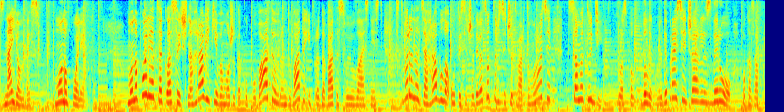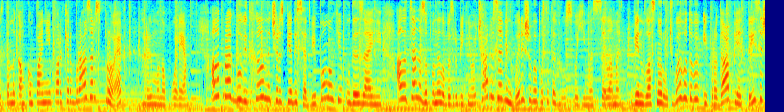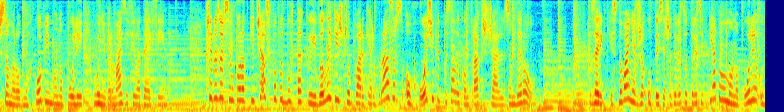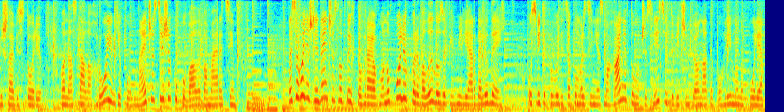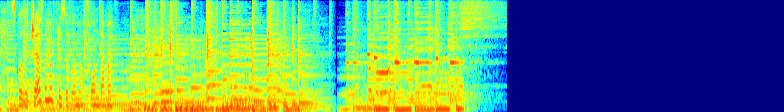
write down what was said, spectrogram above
Знайомтесь, монополія. Монополія це класична гра, в якій ви можете купувати, орендувати і продавати свою власність. Створена ця гра була у 1934 році. Саме тоді, в розпал Великої депресії, Чарльз Дероу показав представникам компанії Parker Brothers проект гри Монополія. Але проект був відхилений через 52 помилки у дизайні. Але це не зупинило безробітнього Чарльза. Він вирішив випустити гру своїми силами. Він власноруч виготовив і продав 5 тисяч саморобних копій монополії в універмазі Філадельфії. Через зовсім короткий час попит був такий великий, що Parker Brothers охоче підписали контракт з Чарльзом Дероу. За рік існування вже у 1935-му монополія увійшла в історію. Вона стала грою, яку найчастіше купували в Америці. На сьогоднішній день число тих, хто грає в монополію, перевалило за півмільярда людей. У світі проводяться комерційні змагання, в тому числі світові чемпіонати по грі Монополія з величезними призовими фондами.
